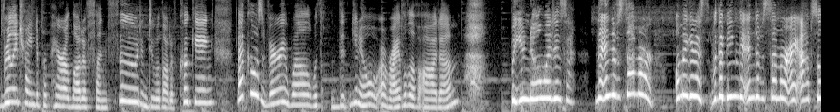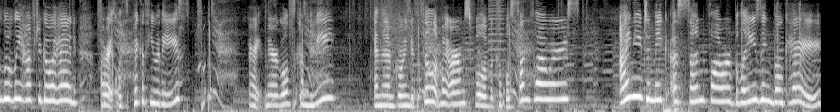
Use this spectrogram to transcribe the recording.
really trying to prepare a lot of fun food and do a lot of cooking. That goes very well with the, you know, arrival of autumn. but you know what is the end of summer? Oh my goodness, with it being the end of summer, I absolutely have to go ahead. All right, let's pick a few of these. All right, marigolds, come to me. And then I'm going to fill up my arms full of a couple sunflowers. I need to make a sunflower blazing bouquet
